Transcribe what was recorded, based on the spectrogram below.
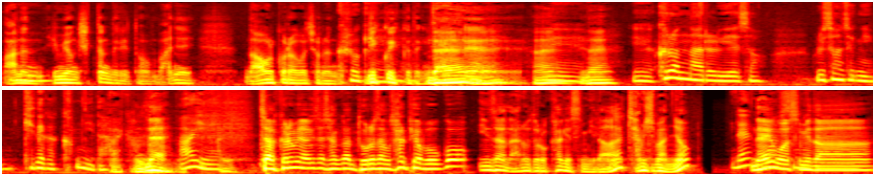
많은 유명 식당들이 더 많이 나올 거라고 저는 그러게. 믿고 있거든요. 네. 네. 네. 네. 네. 예, 그런 날을 위해서 우리 선생님 기대가 큽니다. 아, 감사합니다. 아, 예. 자, 그러면 여기서 잠깐 도로상 살펴보고 인사 나누도록 하겠습니다. 잠시만요. 네, 네, 고맙습니다.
